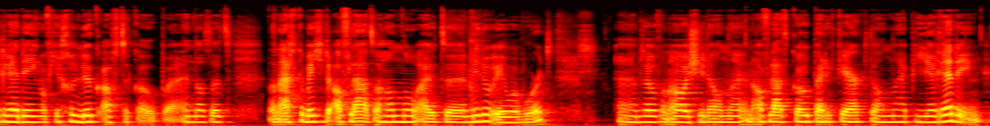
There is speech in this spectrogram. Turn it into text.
redding of je geluk af te kopen. En dat het dan eigenlijk een beetje de aflatenhandel uit de middeleeuwen wordt. Um, zo van, oh, als je dan uh, een aflaat koopt bij de kerk, dan heb je je redding.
